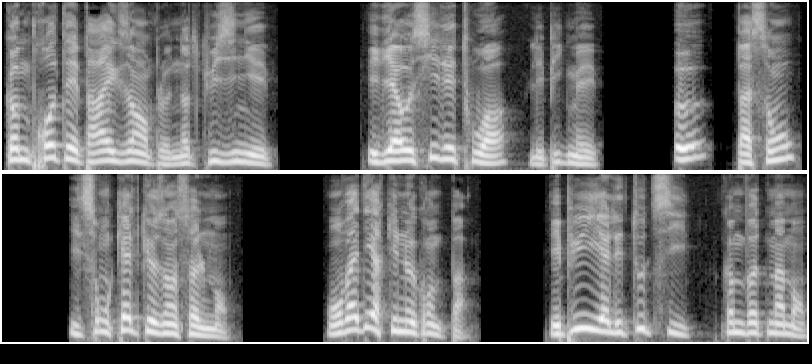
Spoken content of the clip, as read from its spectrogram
Comme Proté, par exemple, notre cuisinier. Il y a aussi les Toits, les Pygmées. Eux, passons, ils sont quelques-uns seulement. On va dire qu'ils ne comptent pas. Et puis il y a les Tutsis, comme votre maman.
